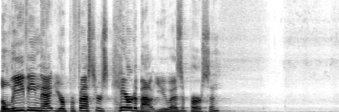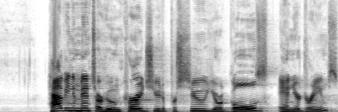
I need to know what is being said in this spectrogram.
believing that your professors cared about you as a person, having a mentor who encouraged you to pursue your goals and your dreams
